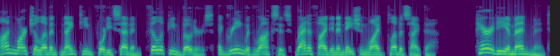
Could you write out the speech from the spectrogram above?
on March 11, 1947, Philippine voters, agreeing with Roxas, ratified in a nationwide plebiscite the Parity Amendment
